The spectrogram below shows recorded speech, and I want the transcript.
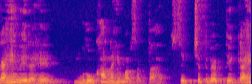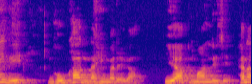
कहीं भी रहे, भूखा नहीं मर सकता है। शिक्षित व्यक्ति कहीं भी भूखा नहीं मरेगा, ये आप मान लीजिए, है ना?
